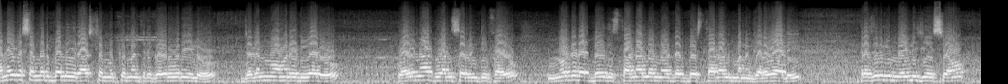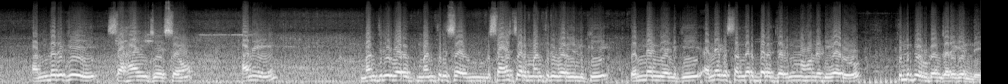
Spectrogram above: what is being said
అనేక సందర్భాలు ఈ రాష్ట్ర ముఖ్యమంత్రి గౌరవనీయులు జగన్మోహన్ రెడ్డి గారు why not one seventy five నూట డెబ్బై ఐదు స్థానాల్లో నూట డెబ్బై స్థానాలు మనం గెలవాలి. ప్రజలకు మేలు చేశాం. అందరికీ సహాయం చేశాం అని మంత్రి వర్ మంత్రి సహచర మంత్రివర్యులకి ఎమ్మెల్యేలకి అనేక సందర్భాల్లో జగన్మోహన్ రెడ్డి గారు పిలుపు ఇవ్వడం జరిగింది.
